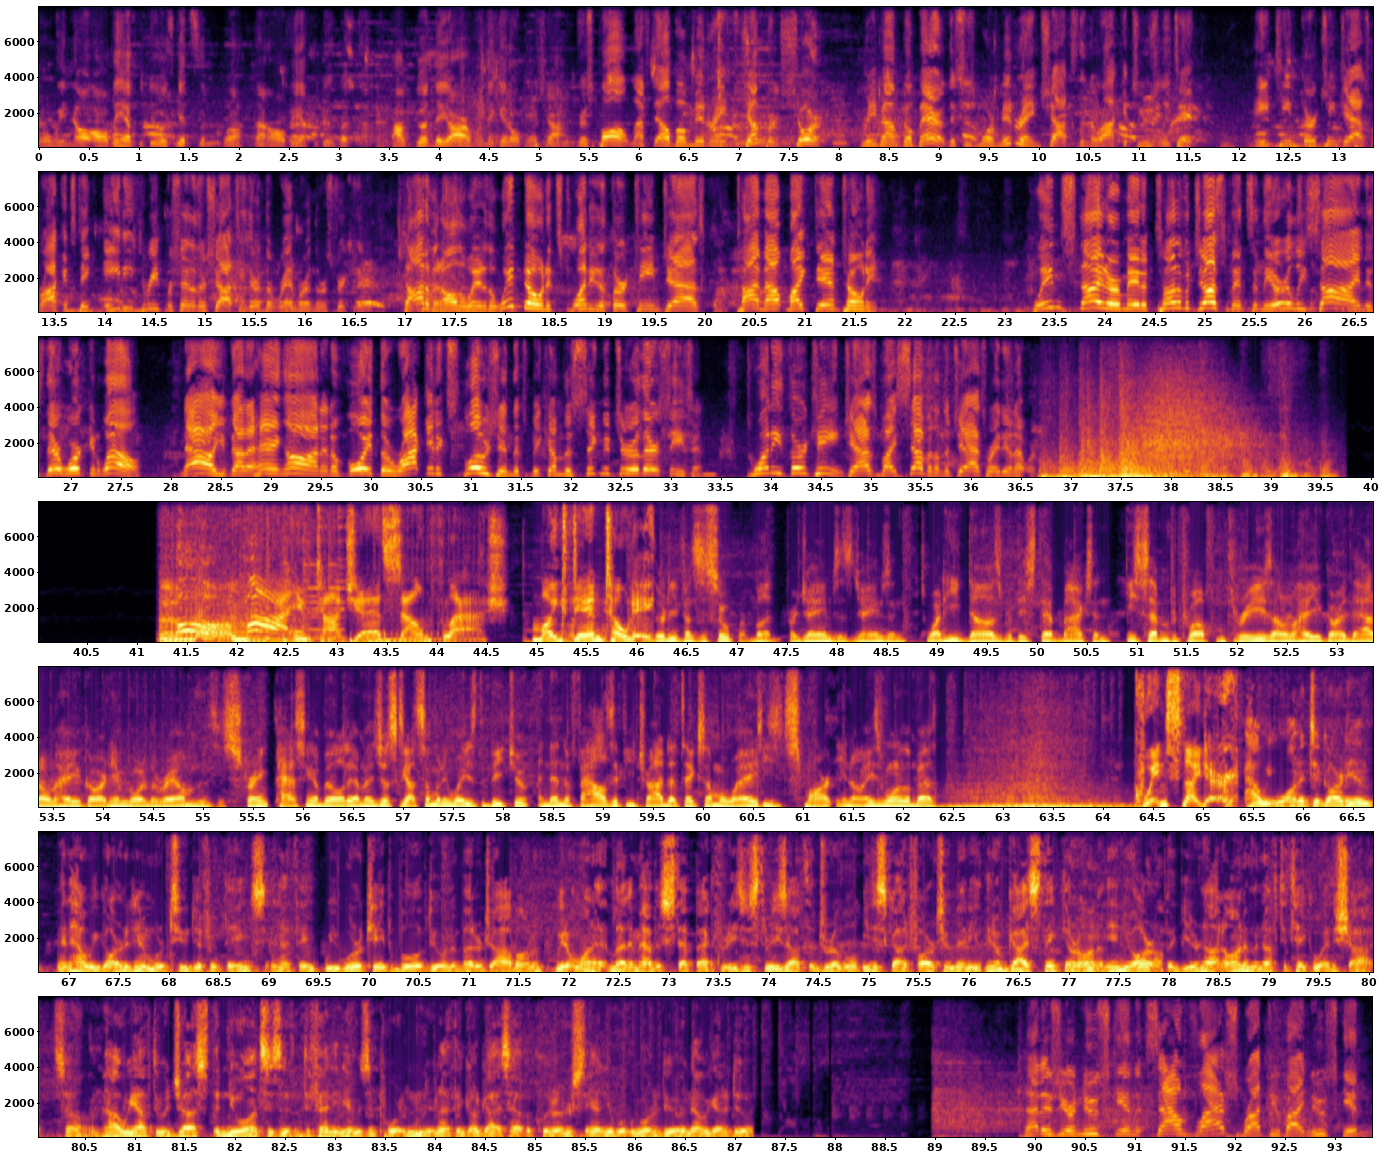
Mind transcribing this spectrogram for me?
Well, we know all they have to do is get some, well, not all they have to do, but how good they are when they get open shots. Chris Paul, left elbow mid range jumper, short. Rebound Gobert. This is more mid range shots than the Rockets usually take. 18 13 Jazz. Rockets take 83% of their shots either at the rim or in the restricted area. Donovan all the way to the window, and it's 20 to 13 Jazz. Timeout, Mike D'Antoni. Quin Snyder made a ton of adjustments, in the early sign is they're working well. Now you've got to hang on and avoid the rocket explosion that's become the signature of their season. 2013, Jazz by seven on the Jazz Radio Network. Utah Jazz Sound Flash. Mike D'Antoni. Their defense is super, but for James, it's James and it's what he does with these step backs. And he's seven for 12 from threes. I don't know how you guard that. I don't know how you guard him going to the rim. There's his strength, passing ability. I mean, just got so many ways to beat you. And then the fouls, if you tried to take some away, he's smart. You know, he's one of the best. Quin Snyder. How we wanted to guard him and how we guarded him were two different things, and I think we were capable of doing a better job on him. We don't want to let him have his step back threes. His threes off the dribble, he just got far too many. You know, guys think they're on him, and you are on, him, but you're not on him enough to take away the shot. So um, how we have to adjust the nuances of defending him is important, and I think our guys have a clear understanding of what we want to do, and now we got to do it. That is your Nu Skin Sound Flash brought to you by Nu Skin.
